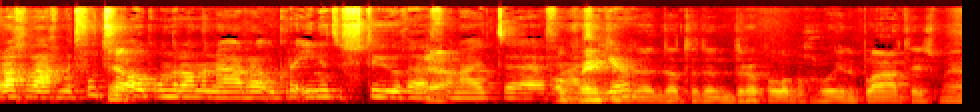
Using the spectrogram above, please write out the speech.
vrachtwagen met voedsel Ja. ook onder andere naar eh, Oekraïne te sturen Ja. vanuit, Ook vanuit weten hier. eh, dat het een druppel op een gloeiende plaat is. Maar ja,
